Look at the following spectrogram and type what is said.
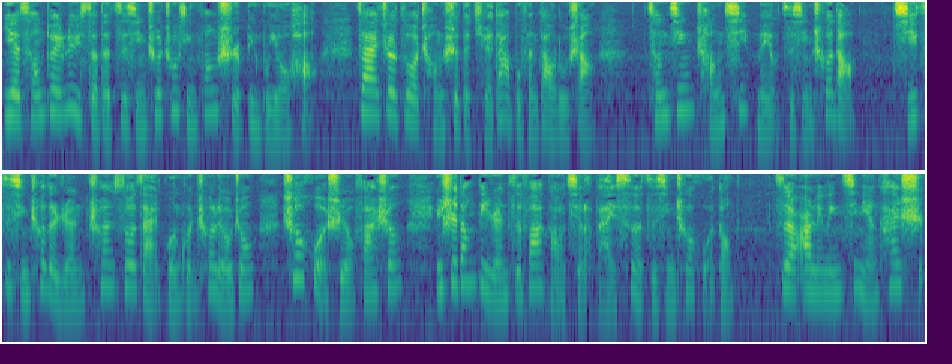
也曾对绿色的自行车出行方式并不友好。在这座城市的绝大部分道路上，曾经长期没有自行车道。骑自行车的人穿梭在滚滚车流中，车祸时有发生。于是当地人自发搞起了白色自行车活动。自2007年开始，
